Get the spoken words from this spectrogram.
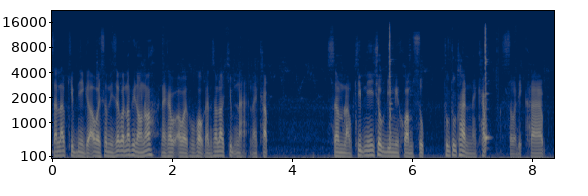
สำหรับคลิปนี้ก็เอาไว้สำหรับนี้ซะก่อนเนาะพี่น้องเนาะนะครับเอาไว้พอๆกันสำหรับคลิปหน้านะครับสำหรับคลิปนี้โชคดีมีความสุขทุกๆท่านนะครับ สวัสดีครับ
